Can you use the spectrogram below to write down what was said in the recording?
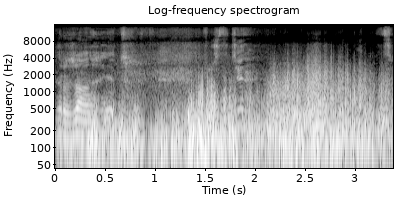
държава. Ето. Виждате? Работници.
